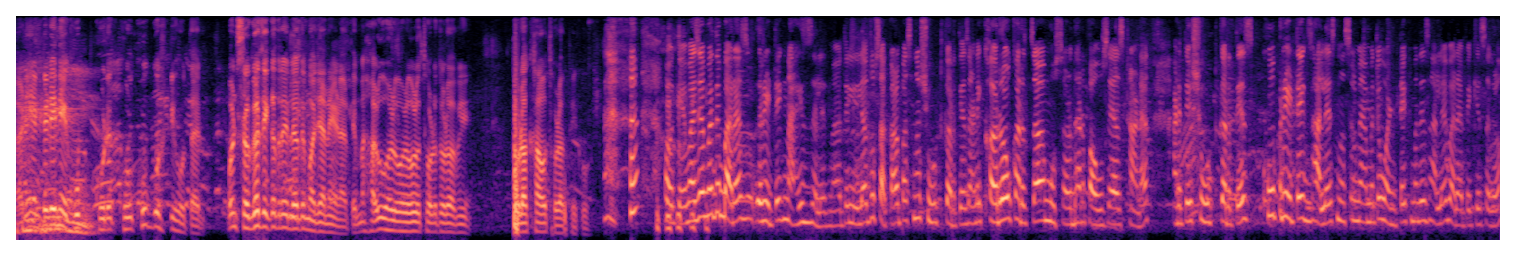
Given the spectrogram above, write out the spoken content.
आणि एंटरटेनिंग आहे. खूप पुढे खूप खूप गोष्टी होत आहेत. पण सगळंच एकत्र येलं तर मजा नाही येणार. ते मग हळूहळू हळूहळू थोडं थोडं आम्ही थोडा खाऊ थोडा फेकू. ओके माझ्या मध्ये बऱ्याच रिटेक नाहीच झालेत. मला ते लीला तू सकाळपासून शूट करतेस आणि खरोखरचा मुसळधार पाऊस आहे आज ठाण्यात आणि ते शूट करतेस. खूप रिटेक झालेच नसेल माझ्या मते वन टेकमध्ये झाले बऱ्यापैकी सगळं.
